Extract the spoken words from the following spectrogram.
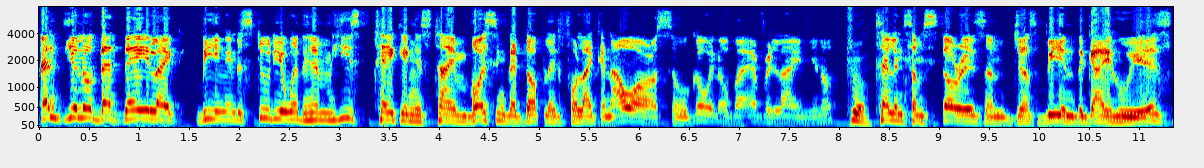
And you know that day, like being in the studio with him, he's taking his time voicing that dubplate for like an hour or so, going over every line, you know, True. telling some stories and just being the guy who he is,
